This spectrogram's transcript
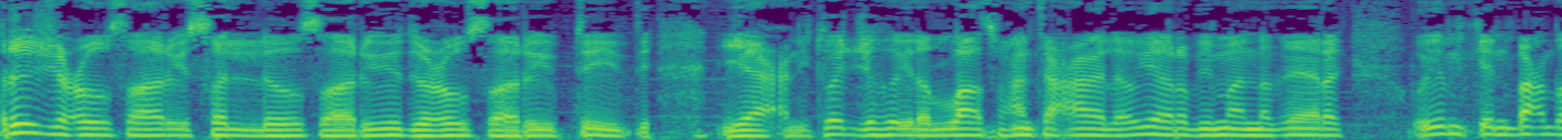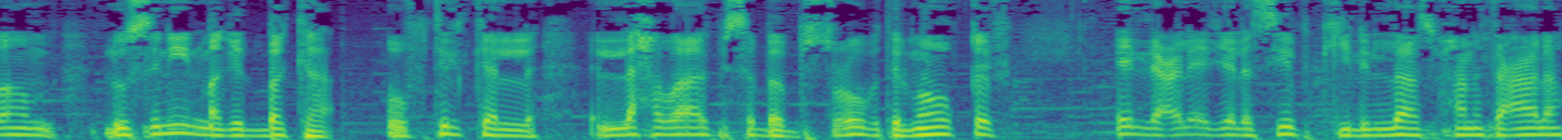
رجعوا صاروا يصلوا صاروا يدعوا صاروا يعني توجهوا إلى الله سبحانه وتعالى ويا ربي ما لنا غيرك. ويمكن بعضهم له سنين ما قد بكى. وفي تلك اللحظات بسبب صعوبة الموقف اللي عليه جلس يبكي لله سبحانه وتعالى.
